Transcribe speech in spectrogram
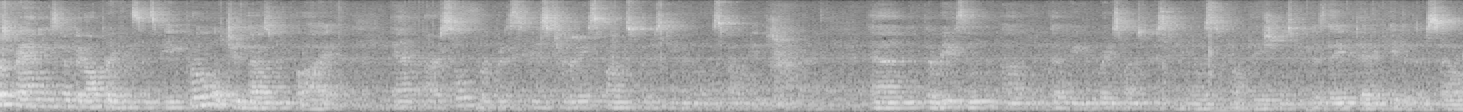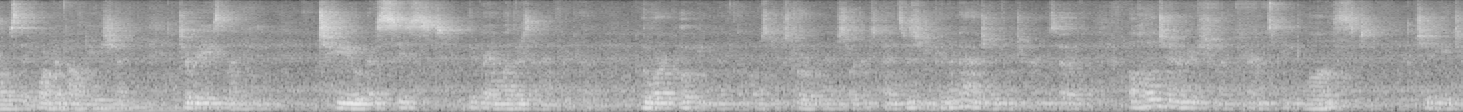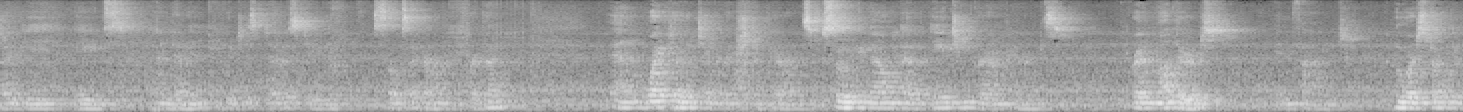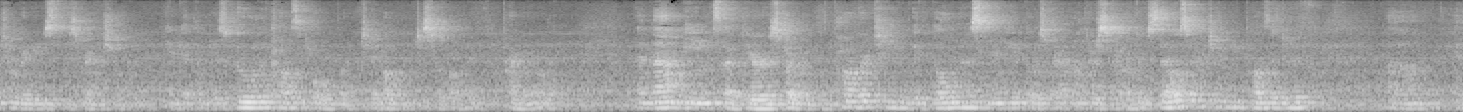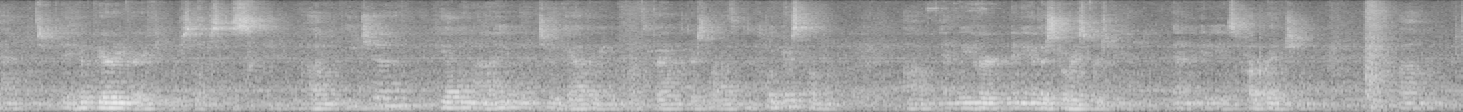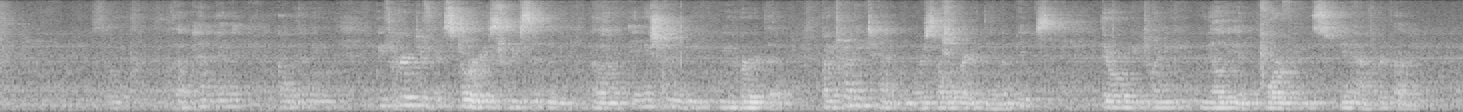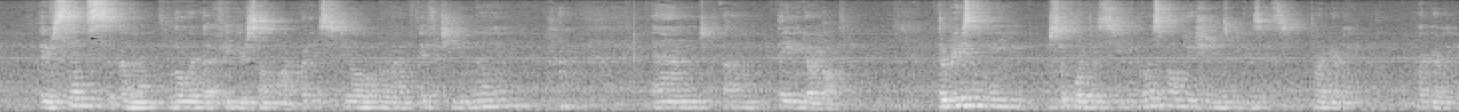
those bannings have been operating since April of 2005, and our sole purpose is to raise funds for the Stephen Lewis Foundation. And the reason um, that we raise funds for the Stephen Lewis Foundation is because they've dedicated themselves, they form a foundation to raise money to assist the grandmothers in Africa who are coping with the most extraordinary circumstances you can imagine in terms of a whole generation of parents being lost, to the HIV, AIDS pandemic, which has devastated sub-Saharan Africa and wiped out a generation of parents. So we now have aging grandparents, grandmothers, in fact, who are struggling to raise these grandchildren and get them to school if possible, but to help them to survive primarily. And that means that they're struggling with poverty, with illness. Many of those grandmothers are themselves HIV positive, um, and they have very, very few resources. Um, Icha, Gil, and I went to a gathering of grandmothers last couple years ago, um, and we heard many other stories firsthand, and it is heart-wrenching. Um, so the pandemic, I mean, we've heard different stories recently. Uh, initially, we, we heard that by 2010, when we're celebrating the Olympics, there will be 20 million orphans in Africa. They've since um, lowered that figure somewhat, but it's still around 15 million. and um, they need our help. The reason we support the Stephen Mills Foundation is because it's primarily, primarily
